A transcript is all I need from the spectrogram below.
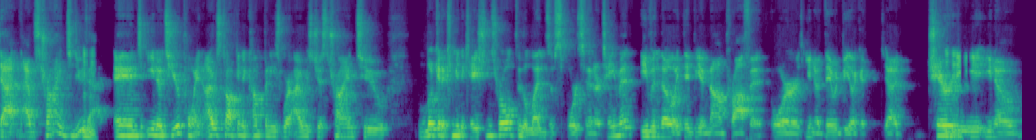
that. I was trying to do mm-hmm. that, and you know, to your point, I was talking to companies where I was just trying to look at a communications role through the lens of sports and entertainment, even though like they'd be a nonprofit or you know they would be like a, a charity, mm-hmm. you know,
